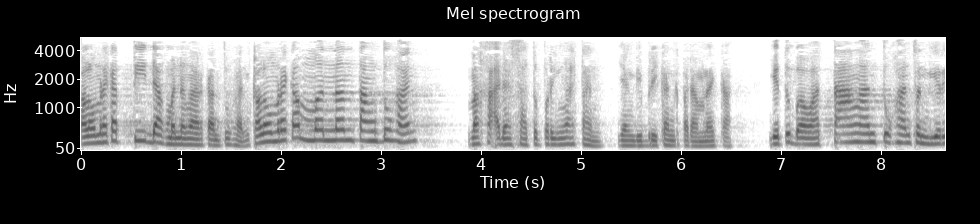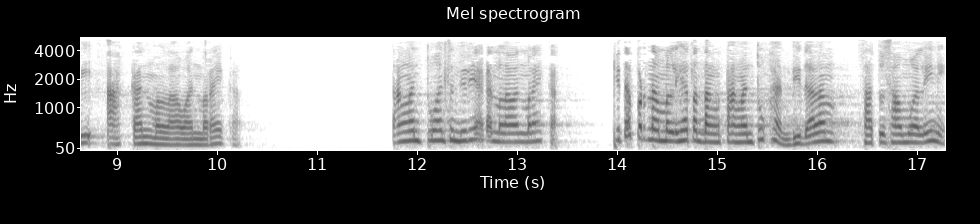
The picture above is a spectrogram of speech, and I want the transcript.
kalau mereka tidak mendengarkan Tuhan, kalau mereka menentang Tuhan, maka ada satu peringatan yang diberikan kepada mereka, yaitu bahwa tangan Tuhan sendiri akan melawan mereka. Tangan Tuhan sendiri akan melawan mereka. Kita pernah melihat tentang tangan Tuhan di dalam satu Samuel ini.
